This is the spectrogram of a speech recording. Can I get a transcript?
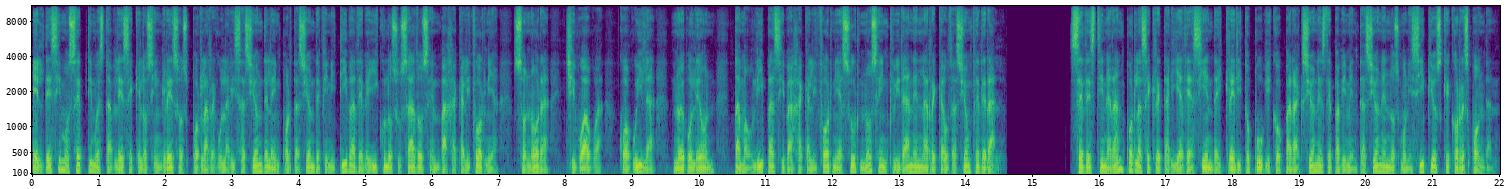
El décimo séptimo establece que los ingresos por la regularización de la importación definitiva de vehículos usados en Baja California, Sonora, Chihuahua, Coahuila, Nuevo León, Tamaulipas y Baja California Sur no se incluirán en la recaudación federal. Se destinarán por la Secretaría de Hacienda y Crédito Público para acciones de pavimentación en los municipios que correspondan.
